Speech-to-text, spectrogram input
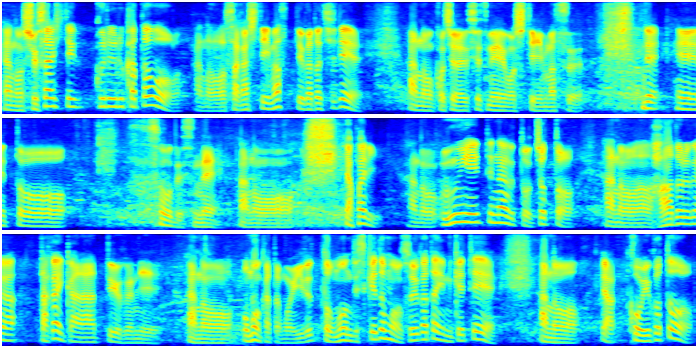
あの主催してくれる方をあの探していますっていう形で、あの、こちらで説明をしています。で、えっ、と、そうですね。あの、やっぱり、あの、運営ってなると、ちょっと、あの、ハードルが高いかなっていうふうに、あの、思う方もいると思うんですけども、そういう方に向けて、あの、いや、こういうことを、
